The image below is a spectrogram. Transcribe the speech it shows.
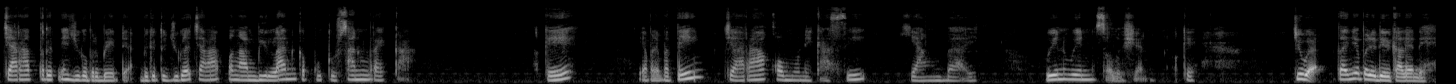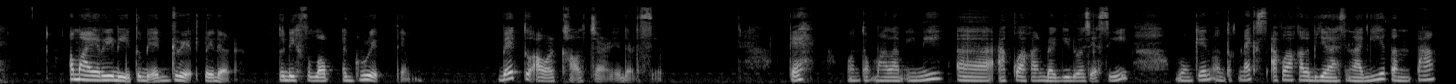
Cara treatnya juga berbeda. Begitu juga cara pengambilan keputusan mereka. Oke. Yang paling penting cara komunikasi yang baik. Win-win solution. Oke. Coba tanya pada diri kalian deh. Am I ready to be a great leader? To develop a great team? Back to our culture leadership. Oke, untuk malam ini uh, aku akan bagi dua sesi. Mungkin untuk next aku akan lebih jelasin lagi tentang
